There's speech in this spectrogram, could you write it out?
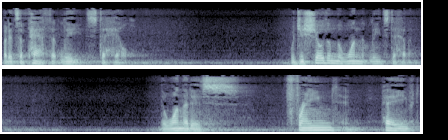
but it's a path that leads to hell? Would you show them the one that leads to heaven? The one that is framed and paved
